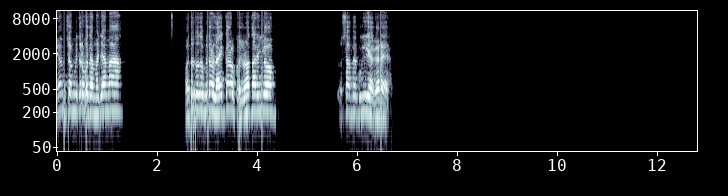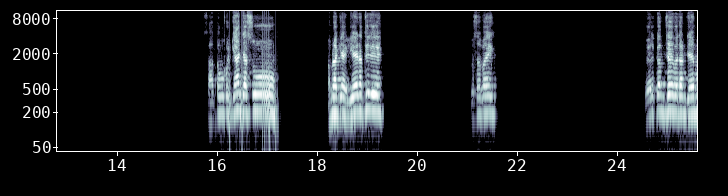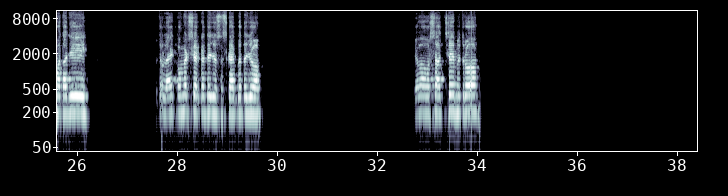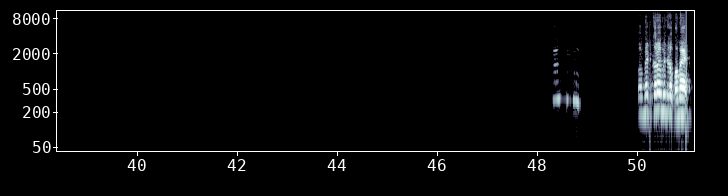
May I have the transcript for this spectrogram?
કેમ છો મિત્રો? બધા મજામાં? વધુ તો મિત્રો લાઈક કરો જોડાતા રહીજો. સાહેબ પૂગી ગયા ઘરે. સાતમ ઉપર ક્યાં જશું? હમણાં ક્યાં ગયા નથી? જોસાભાઈ વેલકમ છે બધાને જય માતાજી મિત્રો લાઈક કોમેન્ટ શેર કરી દેજો સબસ્ક્રાઇબ કરી દેજો કેવા વરસાદ છે મિત્રો કોમેન્ટ કરો મિત્રો કોમેન્ટ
